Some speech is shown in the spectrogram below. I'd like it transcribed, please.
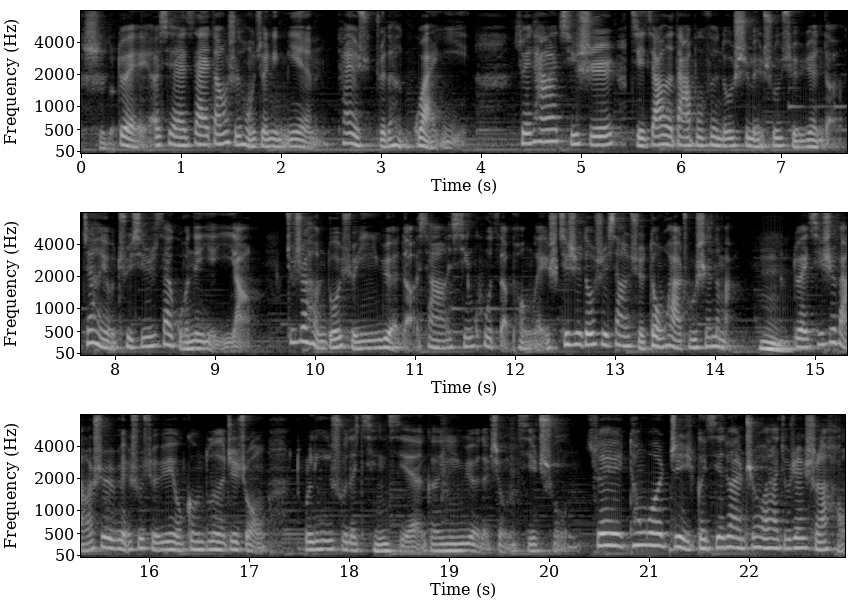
是的，对，而且在当时同学里面，他也是觉得很怪异，所以他其实结交的大部分都是美术学院的，这很有趣。其实，在国内也一样，就是很多学音乐的，像新裤子、彭磊，其实都是像学动画出身的嘛。嗯，对，其实反而是美术学院有更多的这种独立艺术的情节跟音乐的这种基础，所以通过这个阶段之后，他就认识了好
